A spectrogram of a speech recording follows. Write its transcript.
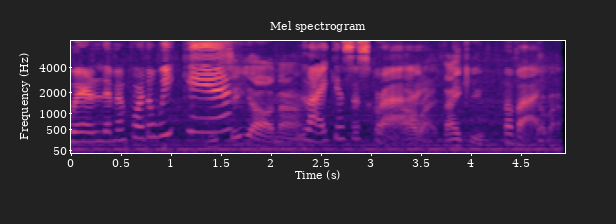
we're living for the weekend. see y'all now. Like and subscribe. All right. Thank you. Bye bye. Bye bye.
